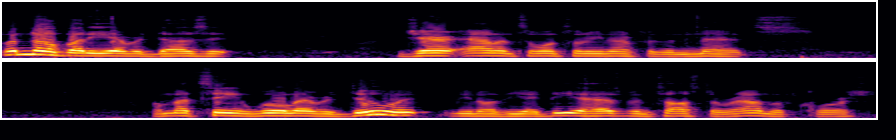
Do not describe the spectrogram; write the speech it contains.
but nobody ever does it. Jarrett Allen to 129 for the Nets. I'm not saying we'll ever do it. You know, the idea has been tossed around, of course,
